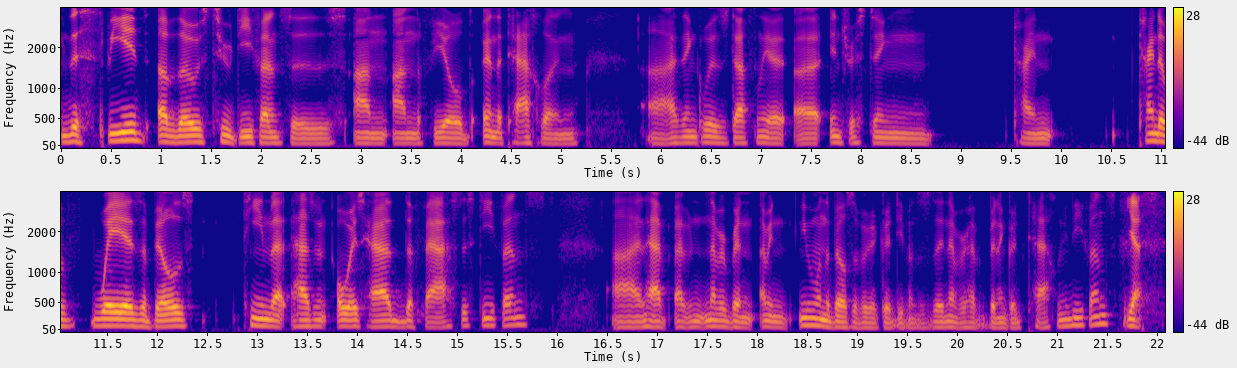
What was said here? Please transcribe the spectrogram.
The speed of those two defenses on on the field and the tackling, uh, I think was definitely a, a interesting kind kind of way as a Bills team that hasn't always had the fastest defense. Uh, and have have never been. I mean, even when the Bills have a good defenses, they never have been a good tackling defense. Yes.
